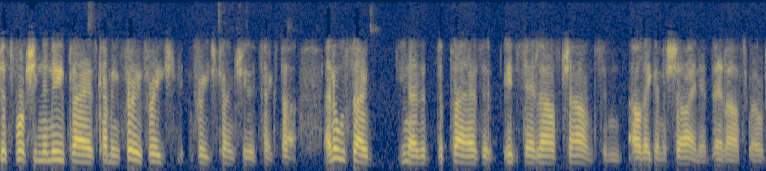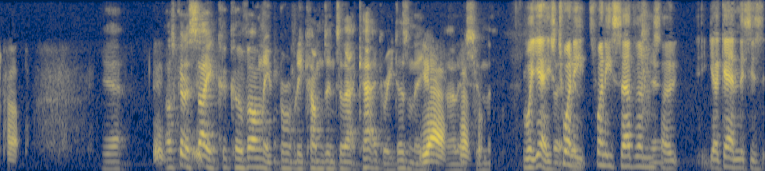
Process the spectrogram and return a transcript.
just watching the new players coming through for each for each country that takes part, and also you know the, the players that it's their last chance, and are they going to shine at their last World Cup? Yeah. It- I was going to say C- Cavani probably comes into that category, doesn't he? Yeah, Alex, that's Well, yeah, he's But, 20, 27, yeah. so again, this is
